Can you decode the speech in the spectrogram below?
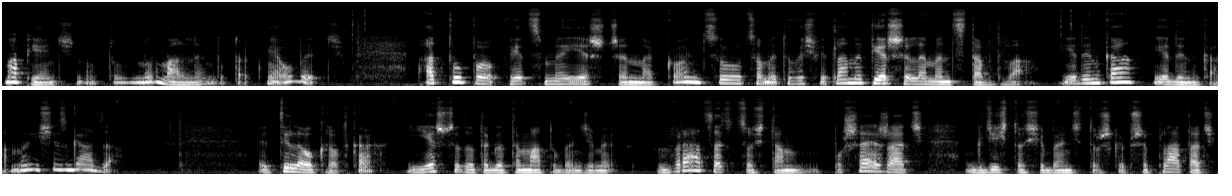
Ma 5, no to normalne, bo tak miało być. A tu powiedzmy jeszcze na końcu, co my tu wyświetlamy? Pierwszy element z tab 2. Jedynka, jedynka. No i się zgadza. Tyle o krotkach. Jeszcze do tego tematu będziemy wracać, coś tam poszerzać, gdzieś to się będzie troszkę przeplatać.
